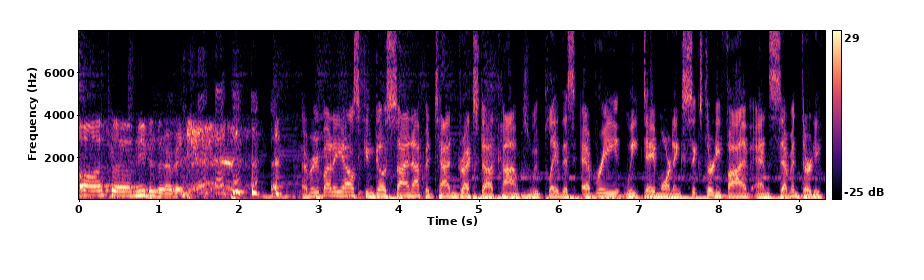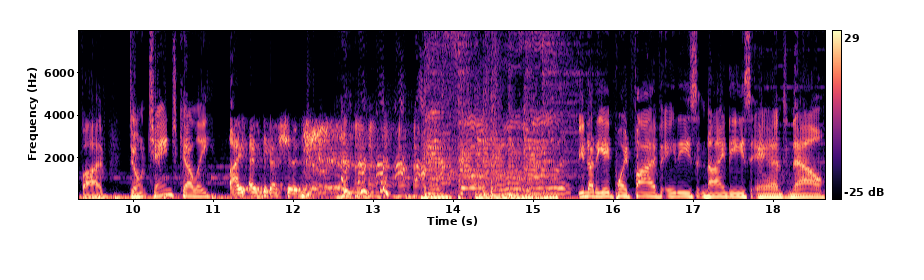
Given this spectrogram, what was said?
awesome. You deserve it. everybody else can go sign up at tadanddrex.com because we play this every weekday morning, 635 and 735. Don't change, Kelly. I, I think I should. B98.5, 80s, 90s, and now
